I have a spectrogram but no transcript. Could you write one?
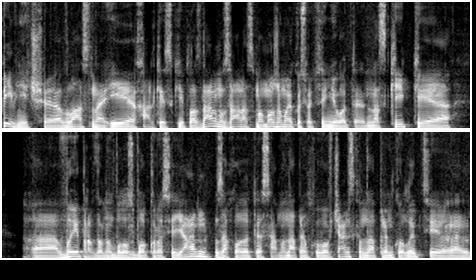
північ, е, власне, і харківський плацдарм, зараз ми можемо якось оцінювати, наскільки е, виправдано було з боку росіян заходити саме в напрямку Вовчанська, в напрямку Липці, е,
